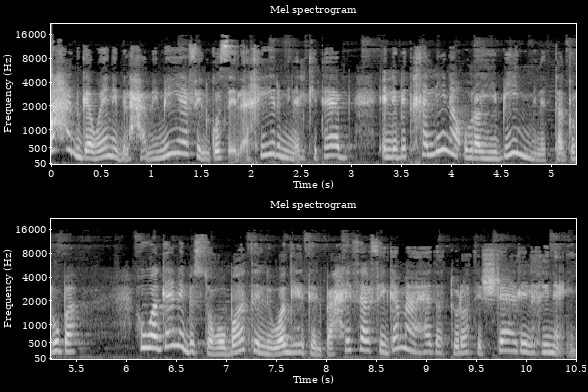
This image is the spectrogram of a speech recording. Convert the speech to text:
أحد جوانب الحميمية في الجزء الأخير من الكتاب اللي بتخلينا قريبين من التجربة هو جانب الصعوبات اللي واجهت الباحثة في جمع هذا التراث الشعري الغنائي.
